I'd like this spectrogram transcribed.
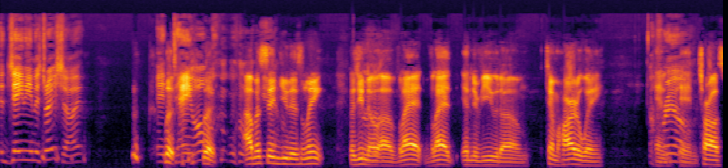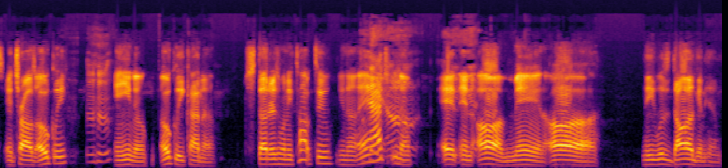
JD, and the Straight Shot. And Look, oh, look, I'm gonna yeah. send you this link because you know uh, Vlad Vlad interviewed um Tim Hardaway and and Charles and Charles Oakley. Mm-hmm. and you know Oakley kind of stutters when he talked to, you know, and I, you know, uh-huh. and and oh man, oh, he was dogging him.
